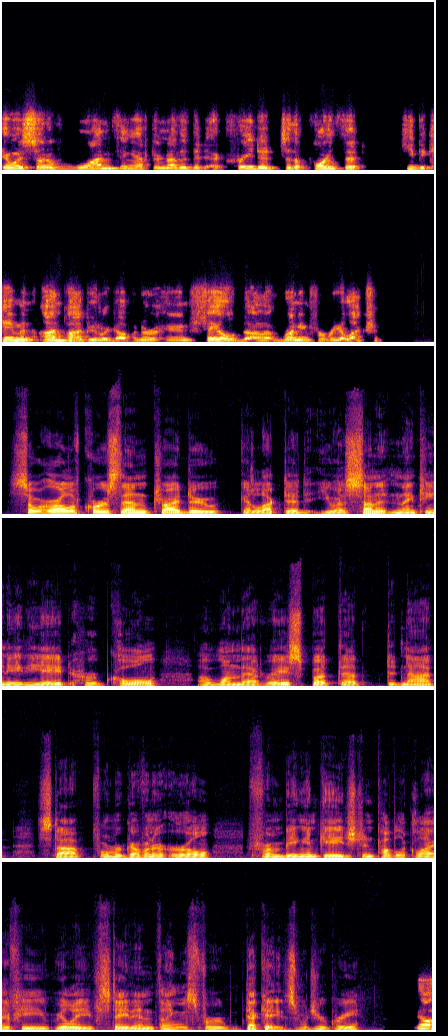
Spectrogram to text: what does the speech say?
it was sort of one thing after another that accreted to the point that he became an unpopular governor and failed uh, running for reelection. So Earl, of course, then tried to get elected U.S. Senate in 1988. Herb Kohl uh, won that race, but that did not stop former Governor Earl from being engaged in public life. He really stayed in things for decades. Would you agree? Yeah,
